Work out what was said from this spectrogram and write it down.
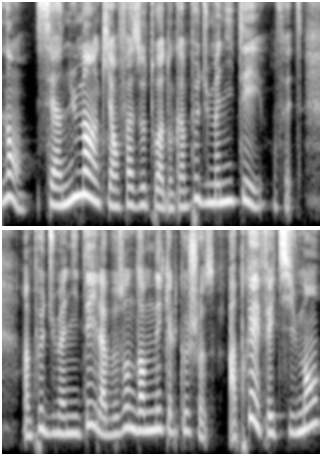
non, c'est un humain qui est en face de toi, donc un peu d'humanité en fait. Un peu d'humanité, il a besoin d'emmener quelque chose. Après, effectivement,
